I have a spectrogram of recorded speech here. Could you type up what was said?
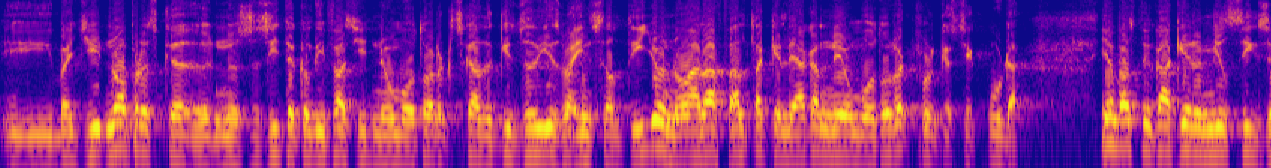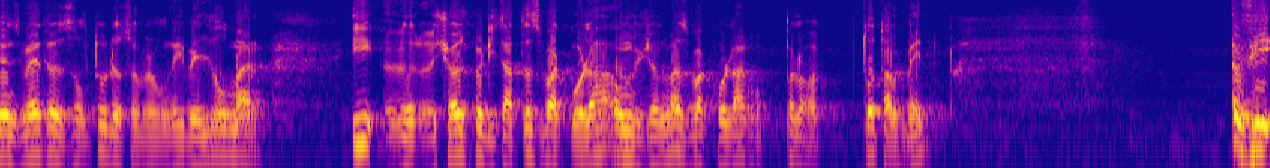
i vaig dir, no, però és que necessita que li facin neumotòrax cada 15 dies, va en Saltillo, no hará falta que le hagan neumotòrax perquè se cura. I em va explicar que eren 1.500 metres d'altura sobre el nivell del mar, i eh, això és veritat, es va curar, el meu germà es va curar, però totalment. En fi,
